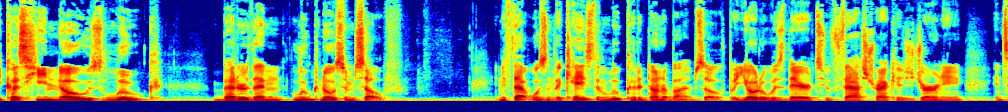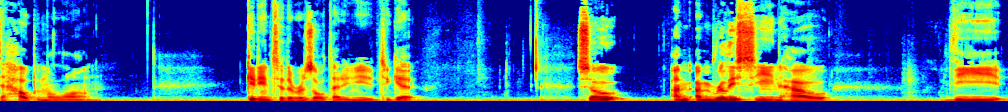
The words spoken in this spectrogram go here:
because he knows Luke better than Luke knows himself. And if that wasn't the case, then Luke could have done it by himself. But Yoda was there to fast track his journey and to help him along, getting to the result that he needed to get. So I'm, I'm really seeing how the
